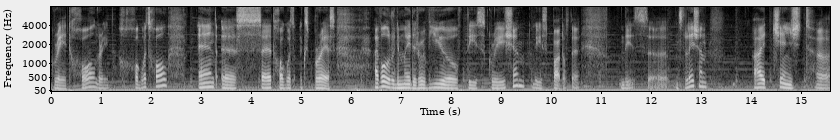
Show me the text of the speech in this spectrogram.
Great Hall, Great Hogwarts Hall and a set Hogwarts Express. I've already made a review of this creation, this part of the this uh, installation. I changed uh,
